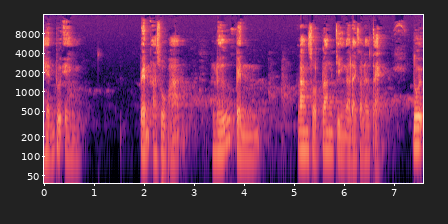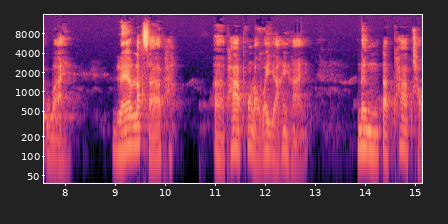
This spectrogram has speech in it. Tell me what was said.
เห็นตัวเอง เป็นอสุภะหรือเป็นร่างสดร่างจริงอะไรก็แล้วแต่ ด้วยอุบาย แล้วรักษาภาพของเราไว้อย่าให้หายหนึ่งตัดภาพเขา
